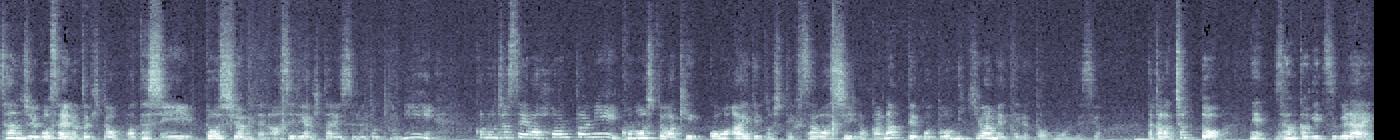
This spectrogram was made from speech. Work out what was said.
35歳の時と私どうしようみたいな焦りが来たりする時にこの女性は本当にこの人が結婚相手としてふさわしいのかなっていうことを見極めてると思うんですよ。だからちょっとね3ヶ月ぐらい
